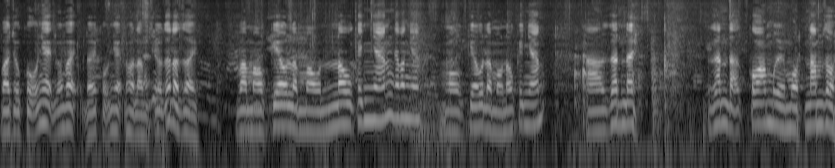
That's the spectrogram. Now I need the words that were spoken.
và chỗ cổ nhện cũng vậy. Đấy cổ nhện họ làm keo rất là dày. Và màu keo là màu nâu cánh nhán các bác nhá. Màu keo là màu nâu cánh nhán. À, gân đây. Gân đã qua 11 năm rồi.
